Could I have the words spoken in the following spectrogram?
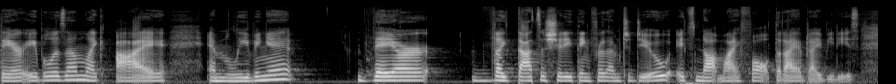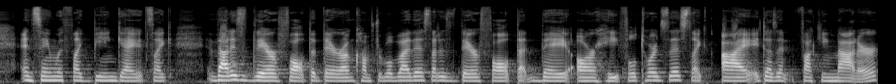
their ableism. Like, I am leaving it. They are like that's a shitty thing for them to do. It's not my fault that I have diabetes. And same with like being gay. It's like that is their fault that they're uncomfortable by this. That is their fault that they are hateful towards this. Like I it doesn't fucking matter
